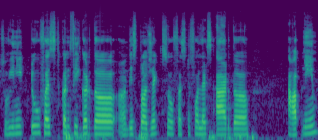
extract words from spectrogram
So we need to first configure the uh, this project. So first of all let's add the app name.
